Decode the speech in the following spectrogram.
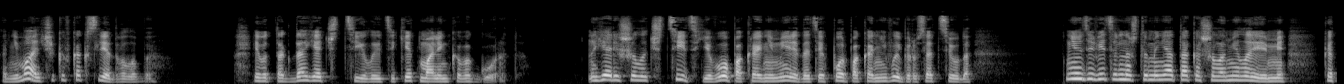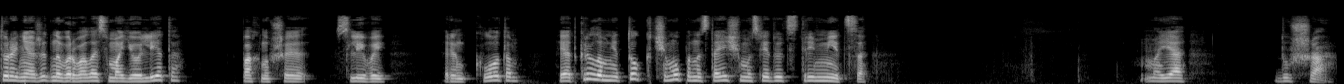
а не мальчиков, как следовало бы. И вот тогда я чтила этикет маленького города. Я решила чтить его, по крайней мере, до тех пор, пока не выберусь отсюда. Неудивительно, что меня так ошеломила Эмми, которая неожиданно ворвалась в мое лето, пахнувшее сливой ренклотом, и открыла мне то, к чему по-настоящему следует стремиться. Моя душа,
